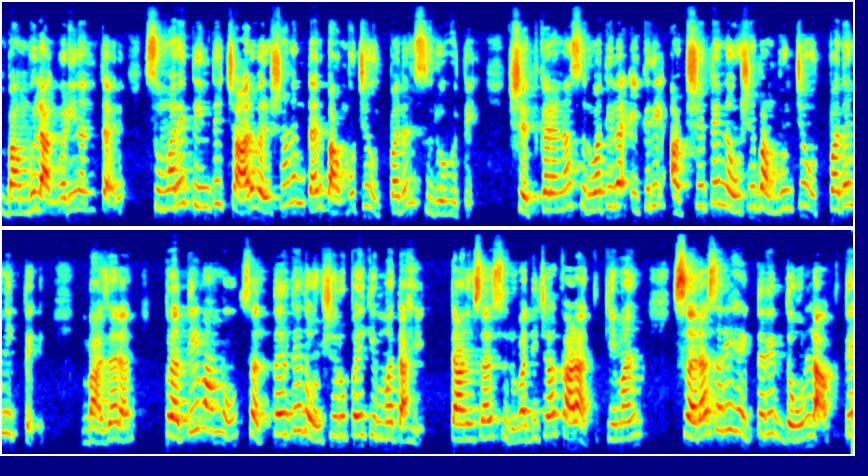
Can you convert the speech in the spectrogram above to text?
बांबू लागवडीनंतर सुमारे तीन ते चार वर्षानंतर बांबूचे उत्पादन सुरू होते. शेतकऱ्यांना सुरुवातीला एकरी आठशे ते नऊशे बांबूंचे उत्पादन निघते. बाजारात प्रति बांबू सत्तर ते दोनशे रुपये किंमत आहे. त्यानुसार सुरुवातीच्या काळात किमान सरासरी हेक्टरी दोन लाख ते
